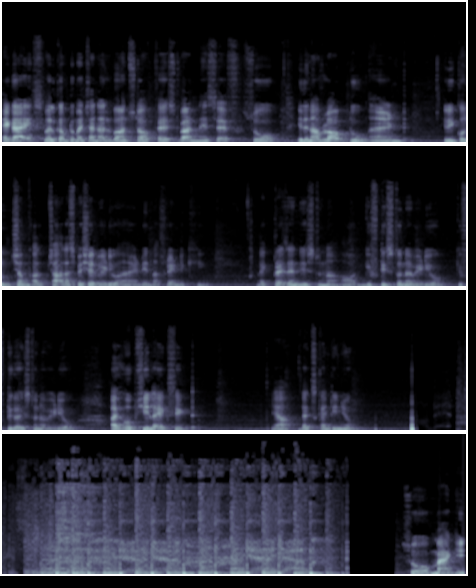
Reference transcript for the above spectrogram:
హే గాయస్ వెల్కమ్ టు మై ఛానల్ వన్ స్టాప్ ఫెస్ట్ వన్ ఎస్ఎఫ్ సో ఇది నా వ్లాగ్ టూ అండ్ ఇది కొంచెం కాదు చాలా స్పెషల్ వీడియో అండ్ ఇది నా ఫ్రెండ్కి లైక్ ప్రజెంట్ చేస్తున్న ఆర్ గిఫ్ట్ ఇస్తున్న వీడియో గిఫ్ట్గా ఇస్తున్న వీడియో ఐ హోప్ షీ లైక్స్ ఇట్ యా లెట్స్ కంటిన్యూ సో మ్యాగీ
